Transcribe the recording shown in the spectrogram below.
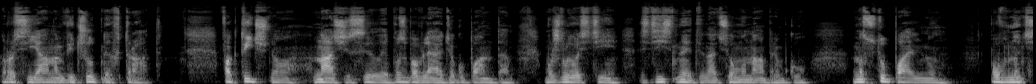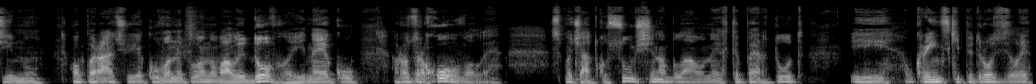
росіянам відчутних втрат. Фактично, наші сили позбавляють окупанта можливості здійснити на цьому напрямку наступальну повноцінну операцію, яку вони планували довго і на яку розраховували. Спочатку Сумщина була у них, тепер тут. І українські підрозділи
